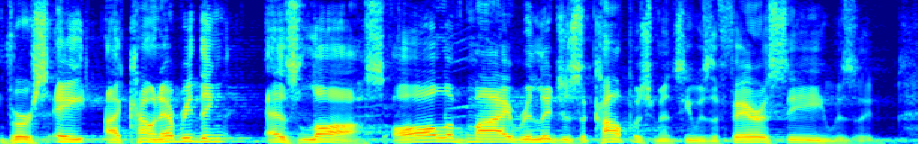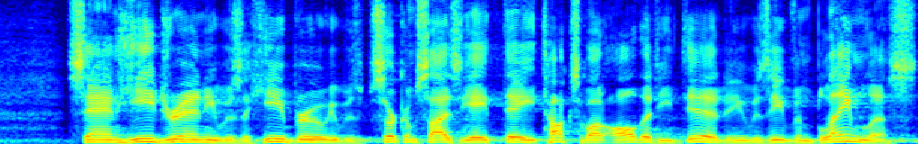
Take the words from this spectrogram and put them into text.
verse 8, I count everything as loss, all of my religious accomplishments. He was a Pharisee, he was a Sanhedrin, he was a Hebrew, he was circumcised the eighth day. He talks about all that he did. He was even blameless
